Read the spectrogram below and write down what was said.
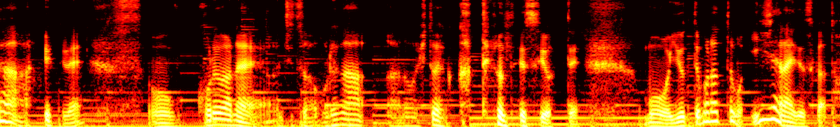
がある意味ねこれはね実は俺があの一役買ってるんですよってもう言ってもらってもいいじゃないですかと。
